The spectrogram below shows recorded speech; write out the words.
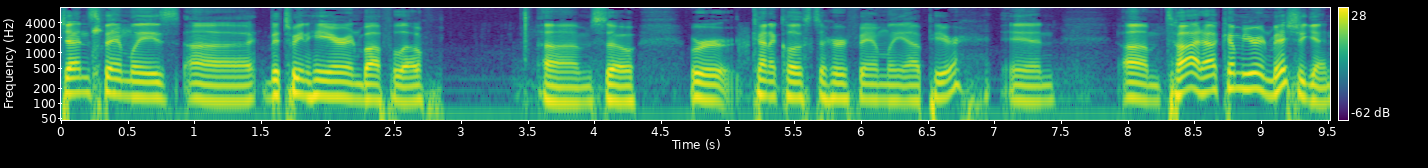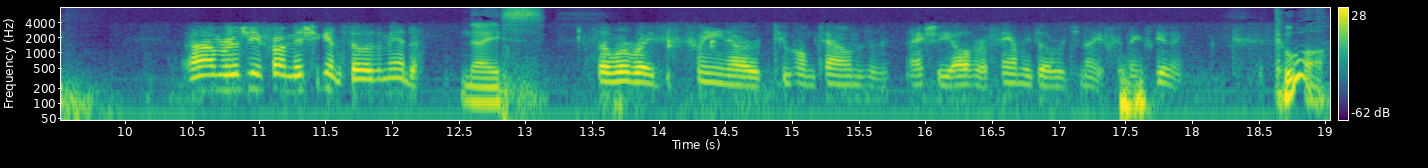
Jen's family's uh, between here and Buffalo, um, so we're kind of close to her family up here. And um, Todd, how come you're in Michigan? I'm originally from Michigan, so is Amanda. Nice. So we're right between our two hometowns, and actually all of our families over tonight for Thanksgiving. Cool.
